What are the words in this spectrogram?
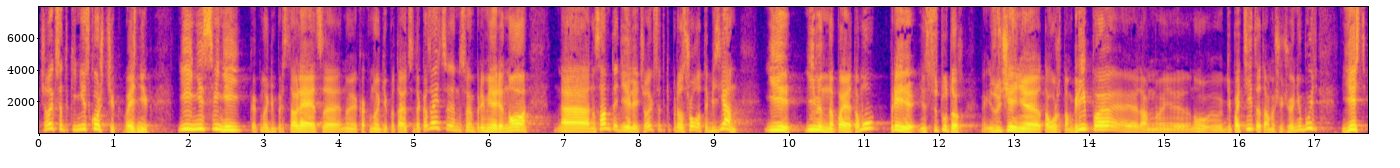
человек все-таки не из кошечек возник. И не свиней, как многим представляется, ну и как многие пытаются доказать на своем примере, но э, на самом-то деле человек все-таки произошел от обезьян. И именно поэтому при институтах изучения того же там гриппа, э, там, э, ну, гепатита, там еще чего-нибудь, есть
